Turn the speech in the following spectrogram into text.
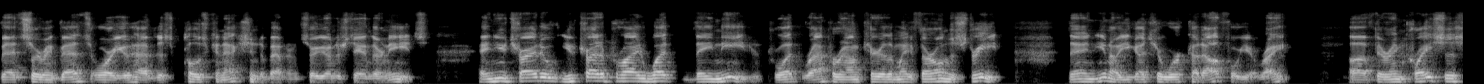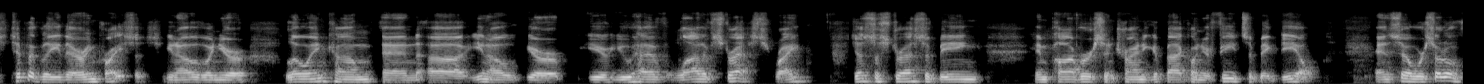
vets serving vets or you have this close connection to veterans so you understand their needs. And you try to you try to provide what they need what wraparound care they might if they're on the street then you know you got your work cut out for you, right? Uh, if they're in crisis, typically they're in crisis. You know, when you're low income and uh, you know you're you you have a lot of stress, right? Just the stress of being impoverished and trying to get back on your feet is a big deal. And so we're sort of,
